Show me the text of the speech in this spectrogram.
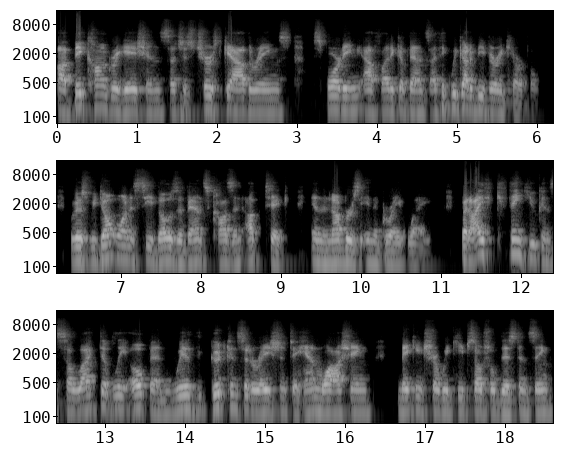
uh, big congregations such as church gatherings, sporting, athletic events, I think we got to be very careful because we don't want to see those events cause an uptick in the numbers in a great way. But I think you can selectively open with good consideration to hand washing, making sure we keep social distancing.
